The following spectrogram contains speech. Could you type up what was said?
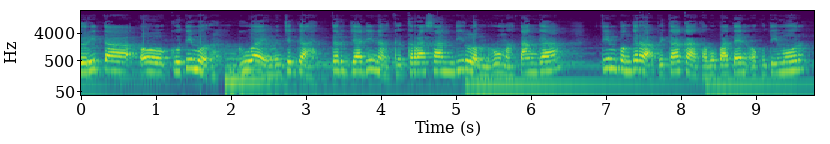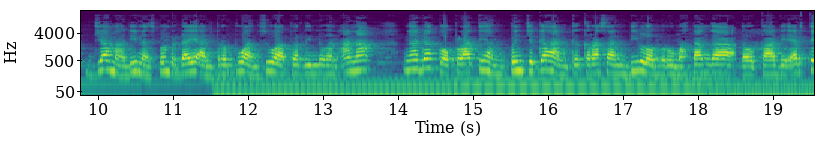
Berita Oku Timur, Guai mencegah terjadinya kekerasan di lem rumah tangga. Tim penggerak PKK Kabupaten Oku Timur, Jama Dinas Pemberdayaan Perempuan Sua Perlindungan Anak, ngadako pelatihan pencegahan kekerasan di lem rumah tangga atau KDRT.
